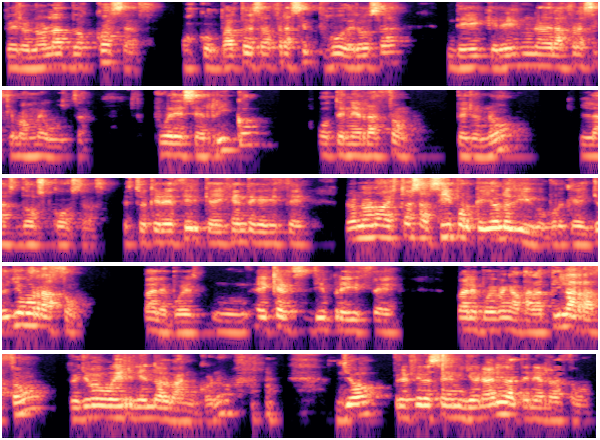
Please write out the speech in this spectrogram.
pero no las dos cosas. Os comparto esa frase poderosa de que es una de las frases que más me gusta. Puede ser rico o tener razón, pero no las dos cosas. Esto quiere decir que hay gente que dice, no, no, no, esto es así porque yo lo digo, porque yo llevo razón. Vale, pues mm, que siempre dice, vale, pues venga, para ti la razón, pero yo me voy riendo al banco, ¿no? yo prefiero ser millonario a tener razón.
